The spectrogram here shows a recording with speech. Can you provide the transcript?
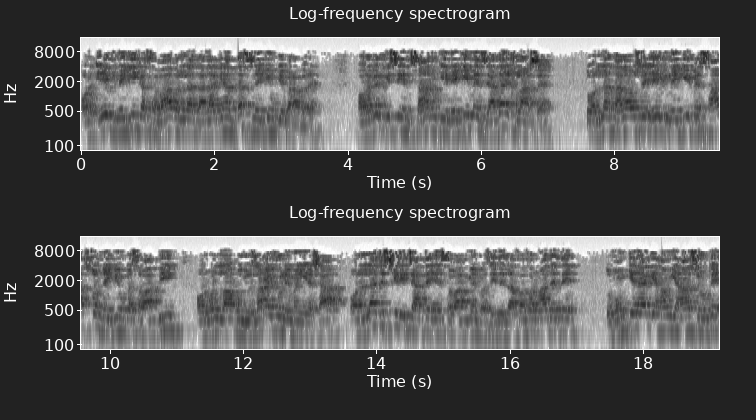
और एक नेकी का सवाब अल्लाह ताला के यहाँ दस नेकियों के बराबर है। और अगर किसी इंसान की नेकी में ज़्यादा इखलास है तो अल्लाह ताला उसे एक नेकी पे सात सौ नेकियों का सवाब भी और वल्लाशा और अल्लाह जिसके लिए चाहते हैं सवाब में मजीद इजाफा फरमा देते हैं। तो मुमकिन है कि हम यहाँ से उठे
